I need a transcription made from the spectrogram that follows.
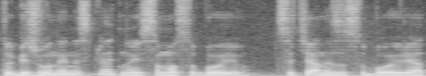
Тобі ж вони не сплять, ну і само собою це тягне за собою ряд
